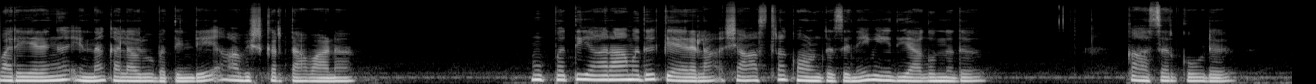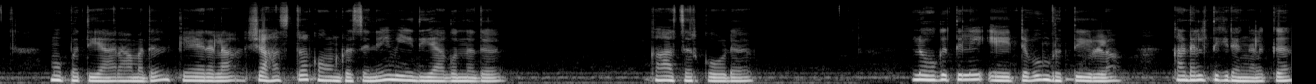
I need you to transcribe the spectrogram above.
വരയരങ്ങ് എന്ന കലാരൂപത്തിന്റെ ആവിഷ്കർത്താവാണ്. മുപ്പത്തിയാറാമത് കേരള ശാസ്ത്ര കോൺഗ്രസിന് വേദിയാകുന്നത്. കാസർഗോഡ് മുപ്പത്തിയാറാമത് കേരള ശാസ്ത്ര കോൺഗ്രസിന് വേദിയാകുന്നത്. കാസർഗോഡ് ലോകത്തിലെ ഏറ്റവും വൃത്തിയുള്ള കടൽ തീരങ്ങൾക്ക്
